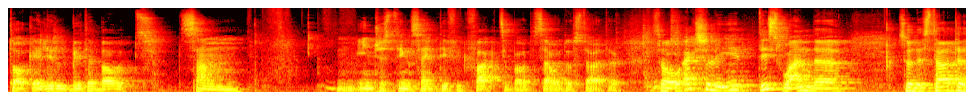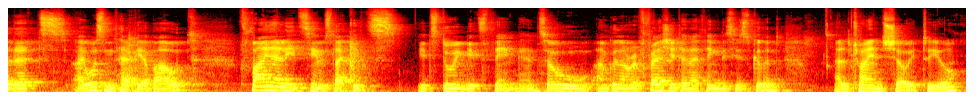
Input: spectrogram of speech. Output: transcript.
talk a little bit about some interesting scientific facts about the sourdough starter. So actually this one, the so the starter that I wasn't happy about, finally it seems like it's it's doing its thing and so I'm gonna refresh it and I think this is good. I'll try and show it to you.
